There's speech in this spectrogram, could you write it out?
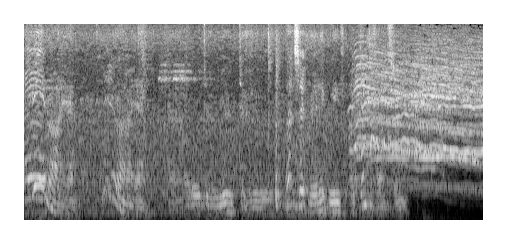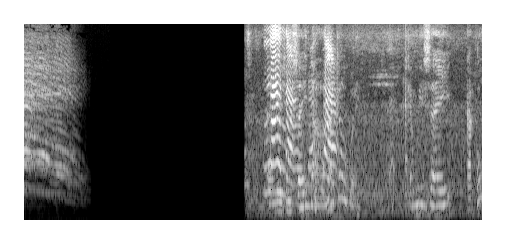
Here I am, here I am. How do you do? That's it really, we've identified some. We can say nana, can't we? Can we say apple?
